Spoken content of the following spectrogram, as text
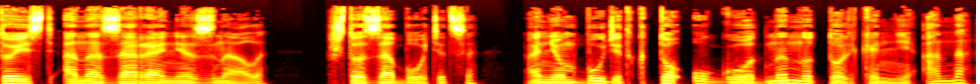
То есть она заранее знала, что заботиться о нем будет кто угодно, но только не она.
